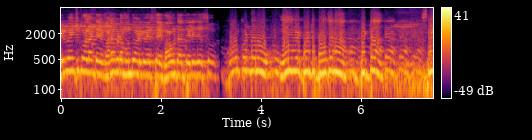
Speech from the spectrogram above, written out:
నిర్వహించుకోవాలంటే మనం కూడా ముందు అడుగు వేస్తే బాగుంటుందని తెలియజేస్తూ గోల్కొండను ఏలినటువంటి భోజన బిడ్డ శ్రీ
